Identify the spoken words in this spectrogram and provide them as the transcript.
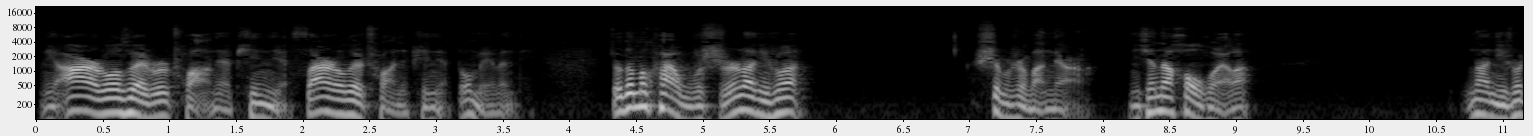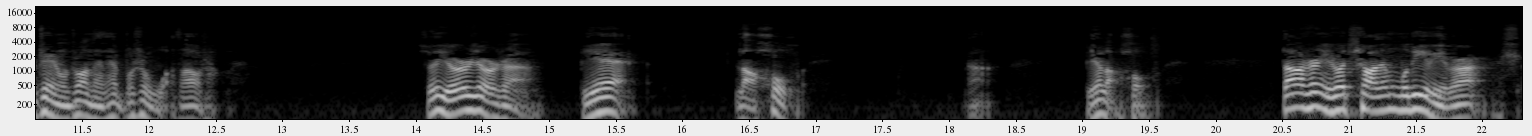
你二十多岁时候闯去拼去，三十多岁闯去拼去都没问题，就他妈快五十了，你说是不是晚点了？你现在后悔了，那你说这种状态才不是我造成的。所以有时候就是。别老后悔啊！别老后悔。当时你说跳那墓地里边，是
